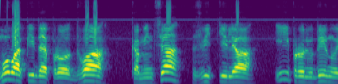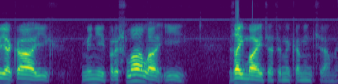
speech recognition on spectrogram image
Мова піде про два камінця звідтіля і про людину, яка їх мені прислала і займається цими камінцями.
